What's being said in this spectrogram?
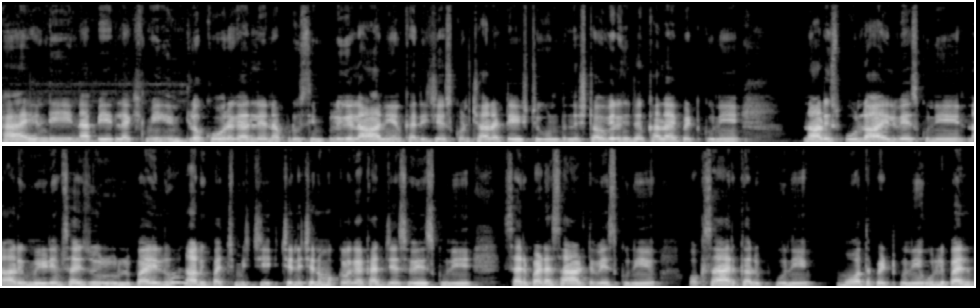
హాయ్ అండి. నా పేరు లక్ష్మి. ఇంట్లో కూరగాయలు లేనప్పుడు సింపుల్గా ఇలా ఆనియన్ కర్రీ చేసుకొని చాలా టేస్టీగా ఉంటుంది. స్టవ్ వెలిగించిన కళాయి పెట్టుకుని నాలుగు స్పూన్లు ఆయిల్ వేసుకుని నాలుగు మీడియం సైజు ఉల్లిపాయలు నాలుగు పచ్చిమిర్చి చిన్న చిన్న ముక్కలుగా కట్ చేసి వేసుకుని సరిపడా సాల్ట్ వేసుకుని ఒకసారి కలుపుకుని మూత పెట్టుకుని ఉల్లిపాయలు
